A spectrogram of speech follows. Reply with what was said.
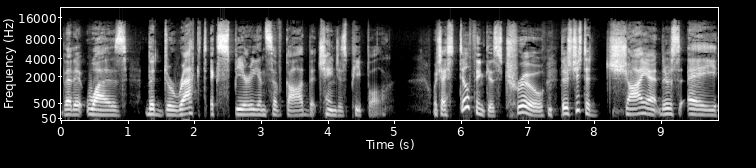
that it was the direct experience of God that changes people, which I still think is true. there's just a giant, there's a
